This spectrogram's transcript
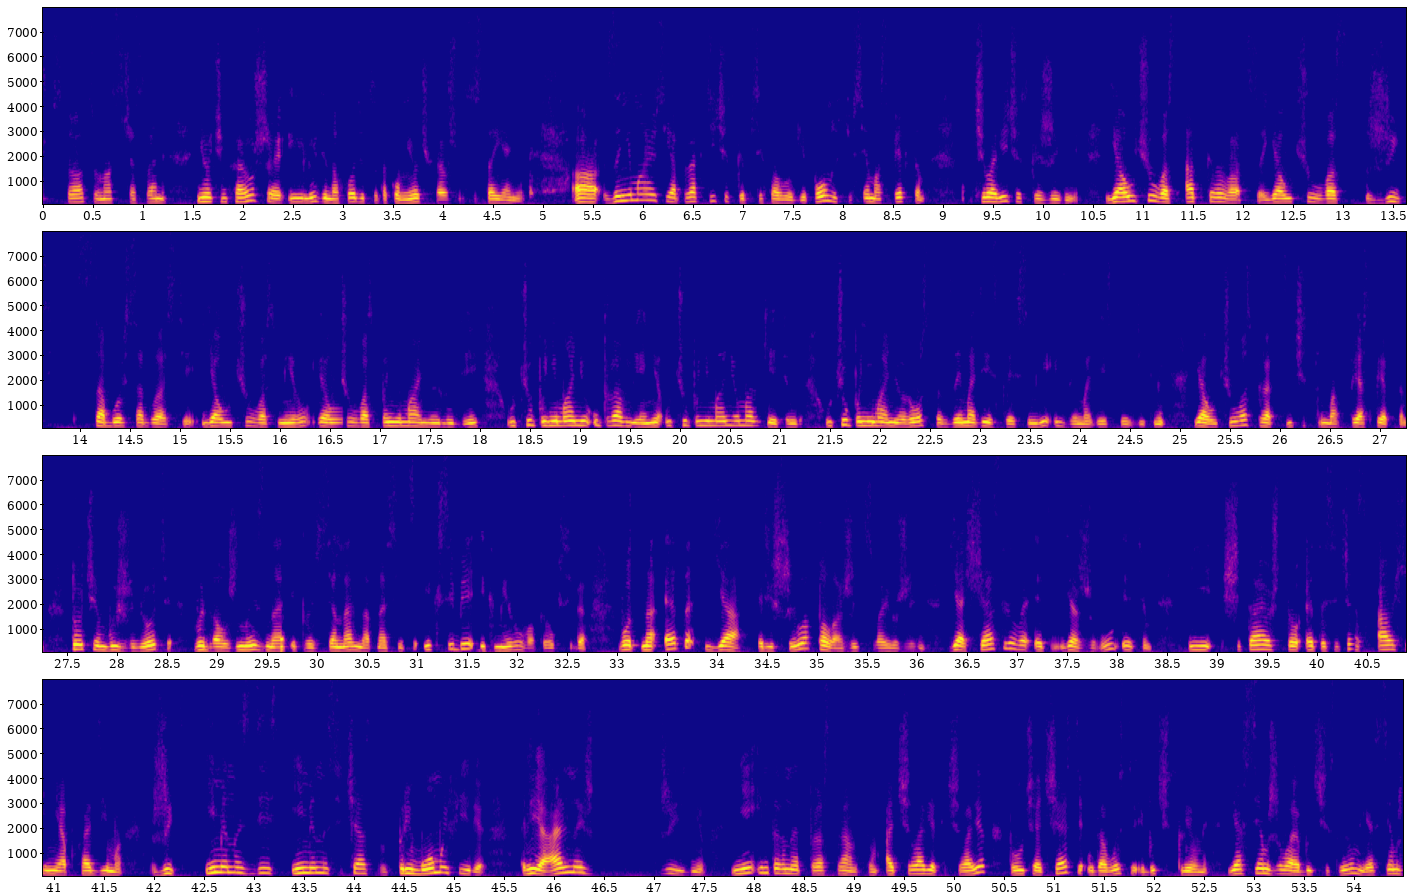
что ситуация у нас сейчас с вами не очень хорошая, и люди находятся в таком не очень хорошем состоянии. А, занимаюсь я практической психологией, полностью всем аспектом человеческой жизни. Я учу вас открываться, я учу вас жить собой в согласии. Я учу вас миру, я учу вас пониманию людей, учу пониманию управления, учу пониманию маркетинга, учу пониманию роста, взаимодействия в семье и взаимодействия с детьми. Я учу вас практическим аспектам. То, чем вы живете, вы должны знать и профессионально относиться и к себе, и к миру вокруг себя. Вот на это я решила положить свою жизнь. Я счастлива этим, я живу этим и считаю, что это сейчас архи необходимо жить именно здесь, именно сейчас, в прямом эфире, реальной жизнью, не интернет-пространством, а человек и человек получать счастье, удовольствие и быть счастливыми. Я всем желаю быть счастливыми, я всем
